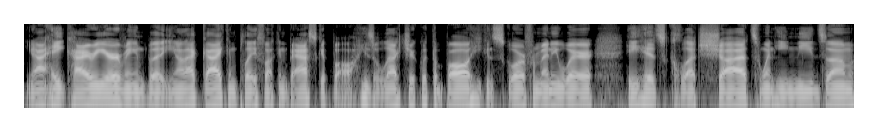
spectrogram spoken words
You know, I hate Kyrie Irving, but, you know, that guy can play fucking basketball. He's electric with the ball. He can score from anywhere. He hits clutch shots when he needs them.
